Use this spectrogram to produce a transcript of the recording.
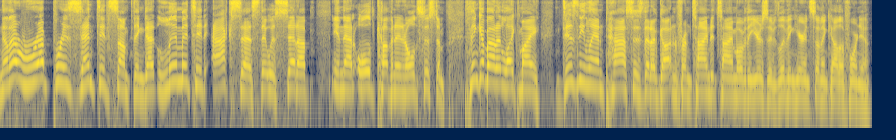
Now, that represented something, that limited access that was set up in that old covenant and old system. Think about it like my Disneyland passes that I've gotten from time to time over the years of living here in Southern California.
